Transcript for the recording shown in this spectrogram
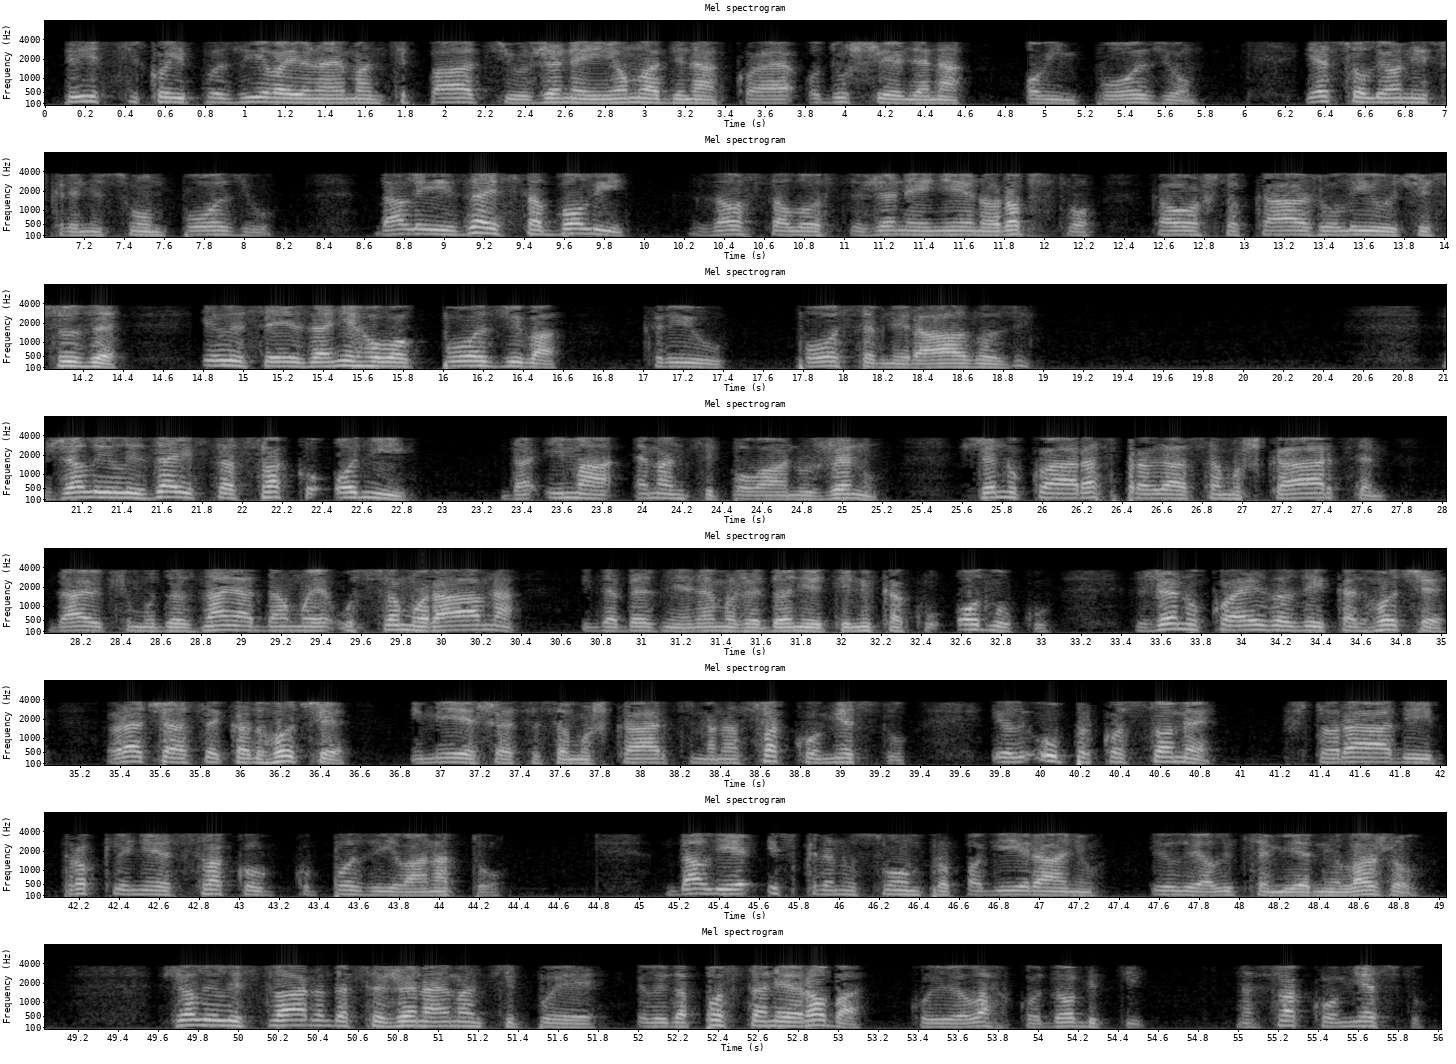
Pisci koji pozivaju na emancipaciju žene i omladina koja je oduševljena ovim pozivom. Jesu li oni iskreni u svom pozivu? Da li zaista boli zaostalost žene i njeno ropstvo, kao što kažu lijući suze, ili se iza njihovog poziva kriju posebni razlozi? Želi li zaista svako od njih da ima emancipovanu ženu? ženu koja raspravlja sa muškarcem, dajući mu do znanja da mu je u svemu ravna i da bez nje ne može donijeti nikakvu odluku. Ženu koja izlazi kad hoće, vraća se kad hoće i miješa se sa muškarcima na svakom mjestu ili uprkos tome što radi proklinje svakog ko poziva na to. Da li je iskren u svom propagiranju ili je licemjerni lažov? Želi li stvarno da se žena emancipuje ili da postane roba koju je lahko dobiti na svakom mjestu.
